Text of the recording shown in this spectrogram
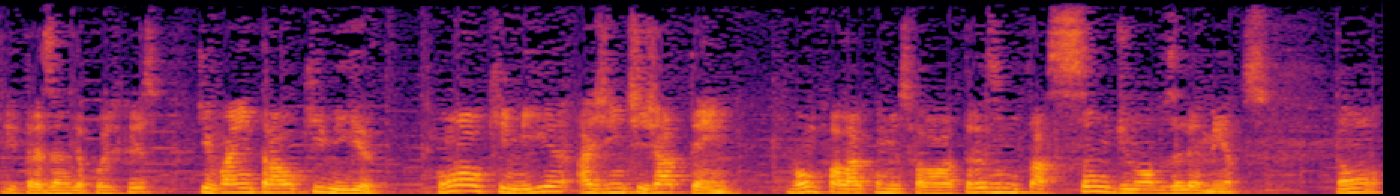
e 300 depois de Cristo, que vai entrar a alquimia. Com a alquimia a gente já tem, vamos falar como eles falavam, a transmutação de novos elementos. Então,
